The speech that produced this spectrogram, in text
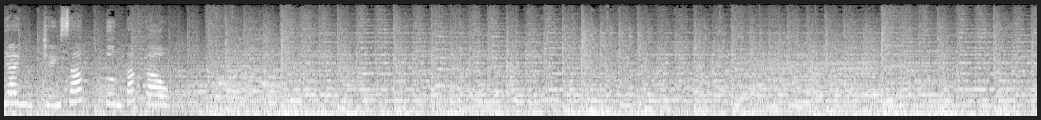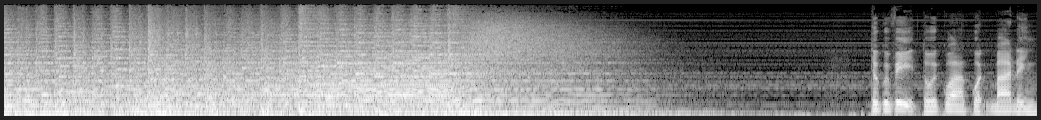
nhanh, chính xác, tương tác cao. Thưa quý vị, tối qua quận Ba Đình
